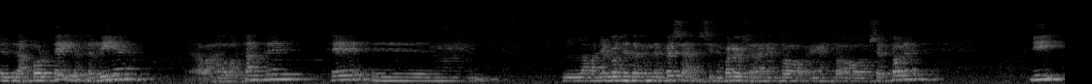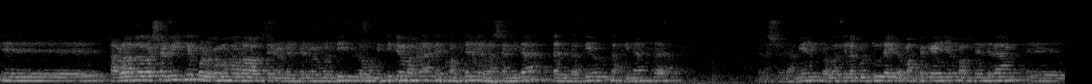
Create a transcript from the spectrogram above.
El transporte y la cerría ha bajado bastante. Eh, la mayor concentración de empresas, sin embargo, se da en estos, en estos sectores. Y eh, hablando de los servicios, por lo que hemos hablado anteriormente, los municipios, más grandes concentran la sanidad, la educación, la finanzas, el asesoramiento, el ocio y la cultura, y los más pequeños concentran el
